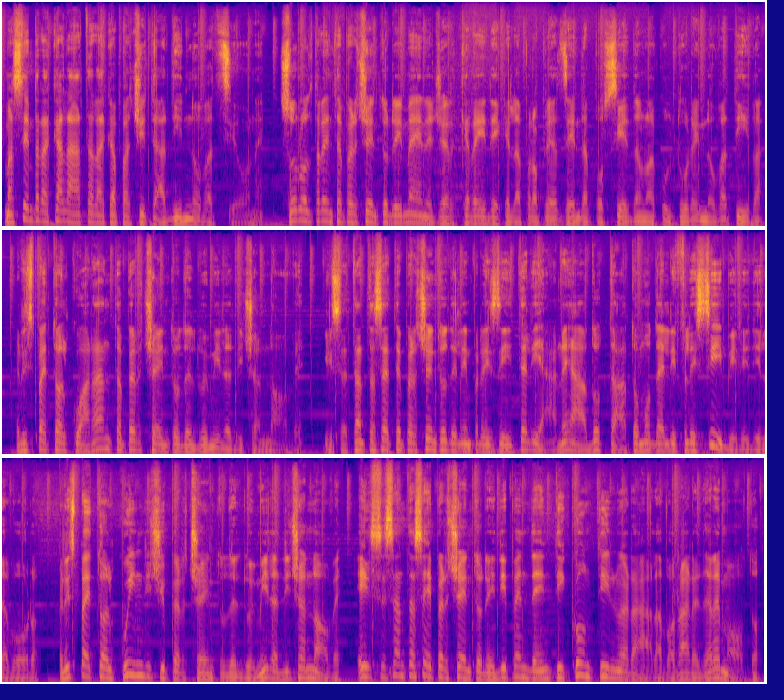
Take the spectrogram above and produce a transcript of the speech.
ma sembra calata la capacità di innovazione innovazione. Solo il 30% dei manager crede che la propria azienda possieda una cultura innovativa rispetto al 40% del 2019. Il 77% delle imprese italiane ha adottato modelli flessibili di lavoro rispetto al 15% del 2019 e il 66% dei dipendenti continuerà a lavorare da remoto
